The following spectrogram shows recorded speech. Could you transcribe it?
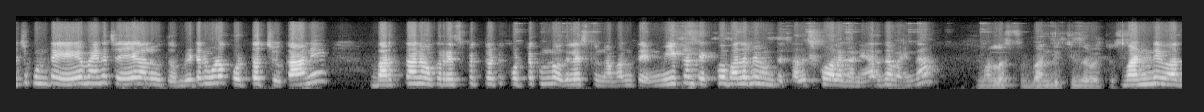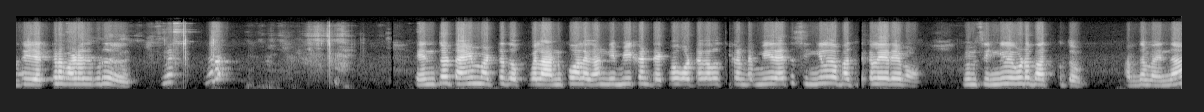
తలుచుకుంటే ఏమైనా చేయగలుగుతాం. రిటర్న్ కూడా కొట్టొచ్చు. కానీ భర్త అని ఒక రెస్పెక్ట్ తోటి కొట్టకుండా వదిలేస్తున్నాం. అంతే. మీకంటే ఎక్కువ బలమే ఉంటుంది తలుచుకోవాలి కానీ. అర్థమైందా? మళ్ళీ బండి కింద బండి వద్దు. ఎక్కడ పడేది కూడా. ఎంతో టైం పట్టదు ఒకవేళ అనుకోవాలి కానీ మీకంటే ఎక్కువ కొట్టగలుగుతుంటే మీరైతే సింగిల్గా బతకలేరేమో. మేము సింగిల్ కూడా బతుకుతాం. అర్థమైందా.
